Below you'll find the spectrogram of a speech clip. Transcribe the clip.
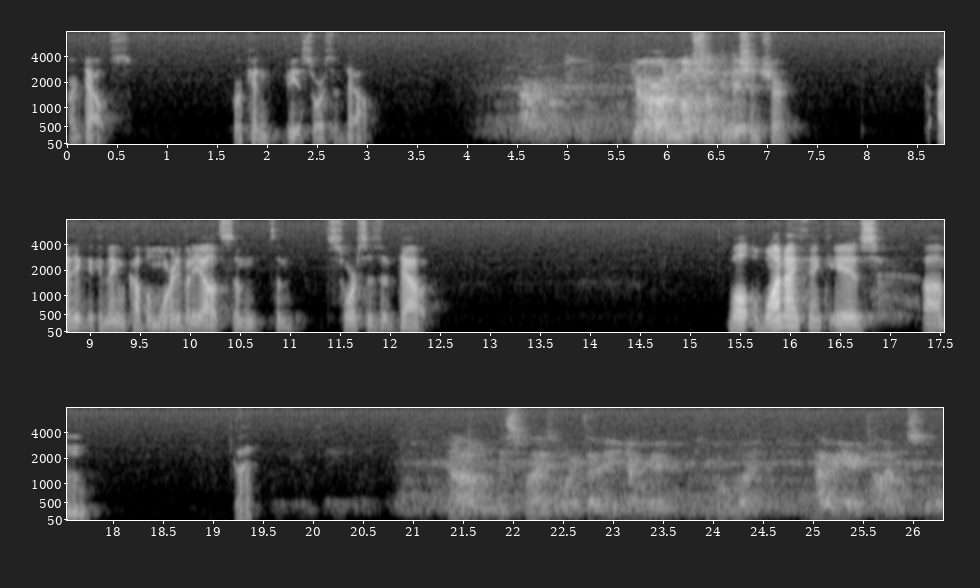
our doubts? Or can be a source of doubt? Our emotion. Your our own emotional condition, sure. I think I can think of a couple more. Anybody else? Some some sources of doubt. Well, one I think is. Um, go ahead. Um, this applies more to younger people, but how you're taught in school.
